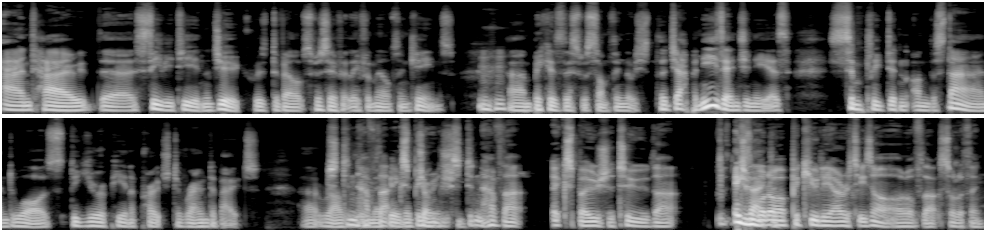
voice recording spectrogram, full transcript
and how the CVT in the Juke was developed specifically for Milton Keynes, Mhm. um, because this was something that was, the Japanese engineers simply didn't understand was the European approach to roundabouts. Uh, just didn't have that experience. Didn't have that exposure to that. Exactly. what our peculiarities are of that sort of thing.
